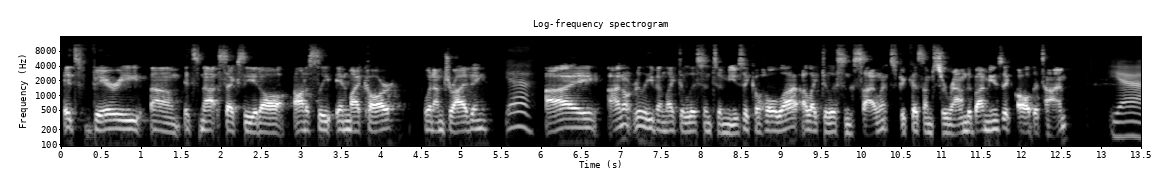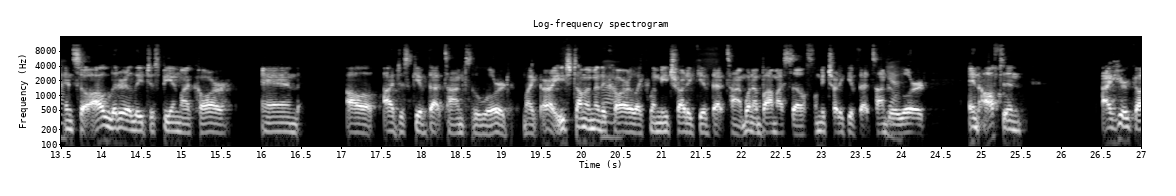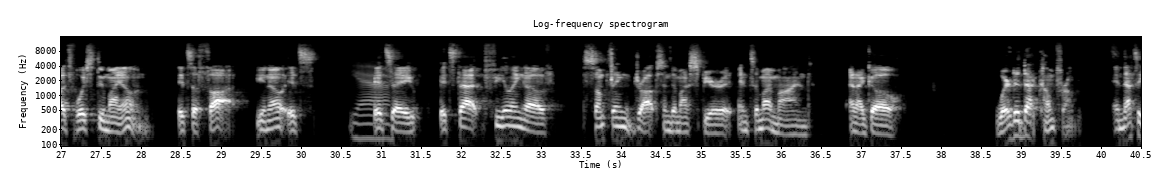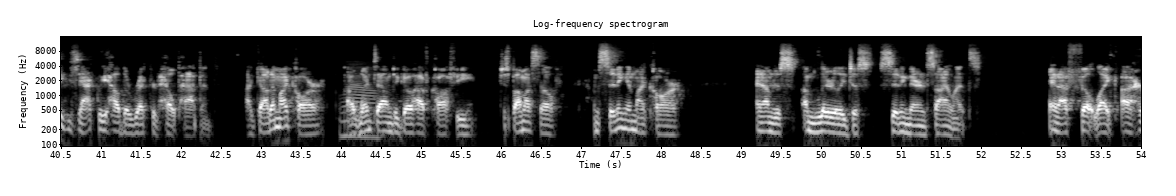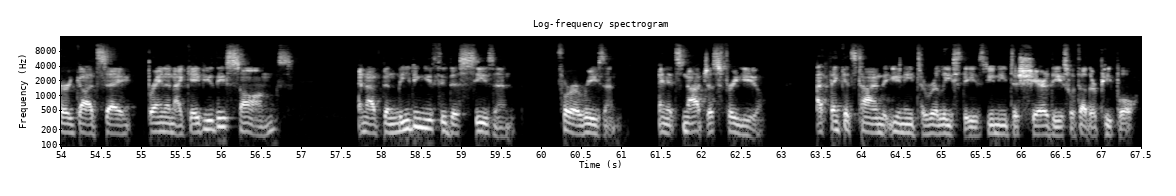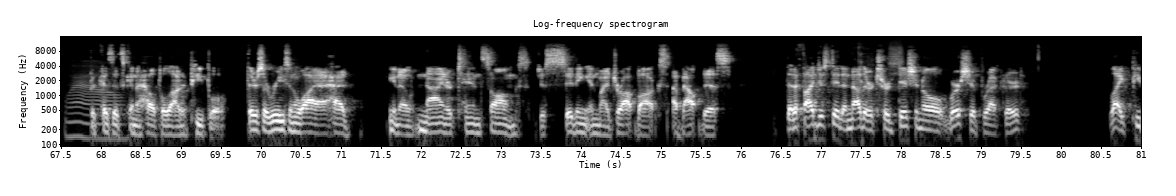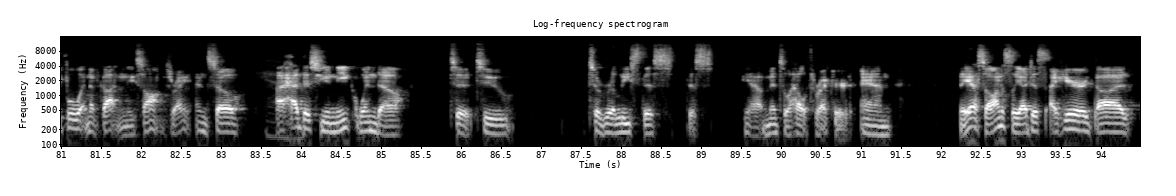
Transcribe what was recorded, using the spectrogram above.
it's very um, it's not sexy at all. Honestly, in my car when I'm driving, yeah, I I don't really even like to listen to music a whole lot. I like to listen to silence because I'm surrounded by music all the time. Yeah. And so I'll literally just be in my car and I'll I just give that time to the Lord. Like, all right, each time I'm in the wow. car, like let me try to give that time when I'm by myself. Let me try to give that time yeah. to the Lord. And often I hear God's voice through my own. It's a thought, you know, it's yeah. It's a it's that feeling of something drops into my spirit, into my mind, and I go, where did that come from? And that's exactly how the record help happened. I got in my car. Wow. I went down to go have coffee just by myself. I'm sitting in my car and I'm just, I'm literally just sitting there in silence. And I felt like I heard God say, Brandon, I gave you these songs and I've been leading you through this season for a reason. and it's not just for you. I think it's time that you need to release these. You need to share these with other people wow. because it's going to help a lot of people. There's a reason why I had, you know, nine or 10 songs just sitting in my Dropbox about this. That if I just did another traditional worship record, like people wouldn't have gotten these songs, right? And so yeah. I had this unique window to to to release this this yeah mental health record and yeah so honestly i just i hear god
